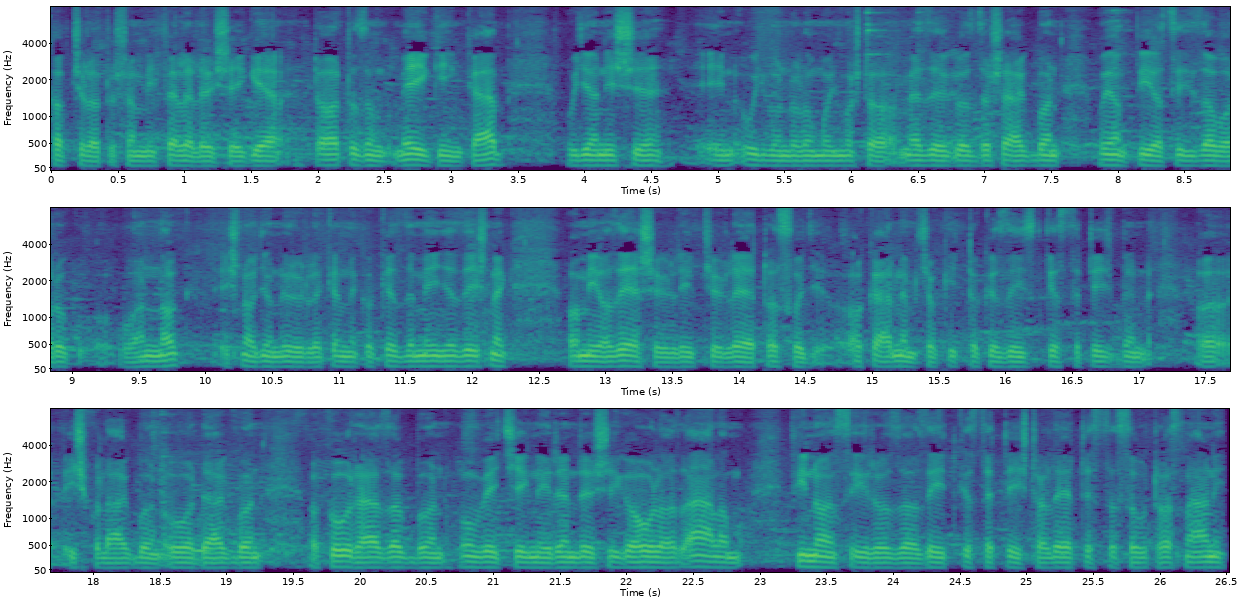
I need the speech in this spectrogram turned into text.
kapcsolatosan mi felelősséggel tartozunk, még inkább, ugyanis én úgy gondolom, hogy most a mezőgazdaságban olyan piaci zavarok vannak, és nagyon örülök ennek a kezdeményezésnek, ami az első lépcső lehet az, hogy akár nem csak itt a közétkeztetésben, a iskolákban, óvodákban, a kórházakban, honvédségnél rendőrség, ahol az állam finanszírozza az étkeztetést, ha lehet ezt a szót használni,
